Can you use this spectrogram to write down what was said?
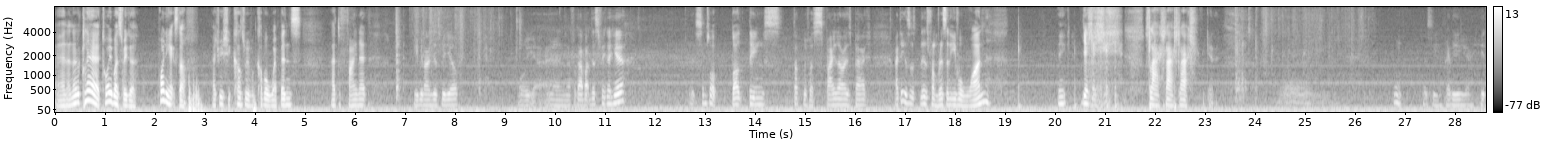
And another Claire Toy Biz figure, pointing at stuff. Actually, she comes with a couple weapons. I had to find it. Maybe not in this video. Oh yeah, and I forgot about this figure here. It's some sort of bug thing stuck with a spider on his back. I think this is, this is from Resident Evil 1 I think. Yeah, yeah, yeah. Slash, slash, slash. Forget it. Hmm. Let's see. Apparently, uh, hit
